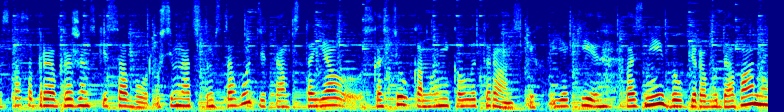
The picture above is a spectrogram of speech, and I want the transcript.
Спаса преображэнскі сабор. У 17 стагоддзі там стаяў касцёл канонікаў латыранскіх які пазней быў перабудаваны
